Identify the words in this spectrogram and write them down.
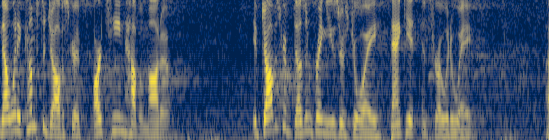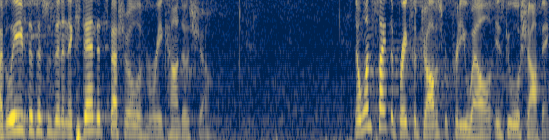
Now, when it comes to JavaScript, our team have a motto. If JavaScript doesn't bring users joy, thank it and throw it away. I believe that this was in an extended special of Marie Kondo's show. Now, one site that breaks up JavaScript pretty well is Google Shopping.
